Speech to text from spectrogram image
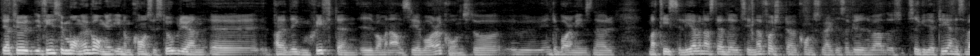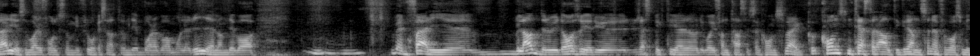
Jag tror det finns ju många gånger inom konsthistorien eh, paradigmskiften i vad man anser vara konst. Och, eh, inte bara minst när Matisse-eleverna ställde ut sina första konstverk, Lisa Grünewald och Sigrid Hjertén i Sverige, så var det folk som ifrågasatte om det bara var måleri eller om det var en färgbladder och idag så är det ju respekterade och det var ju fantastiska konstverk. Konsten testar alltid gränserna för vad som är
